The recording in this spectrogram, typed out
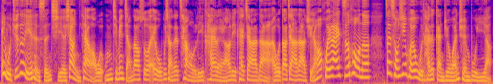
哎，我觉得也很神奇，像你看啊，我我们前面讲到说，哎，我不想再唱，我离开了，然后离开加拿大，哎，我到加拿大去，然后回来之后呢，再重新回舞台的感觉完全不一样。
